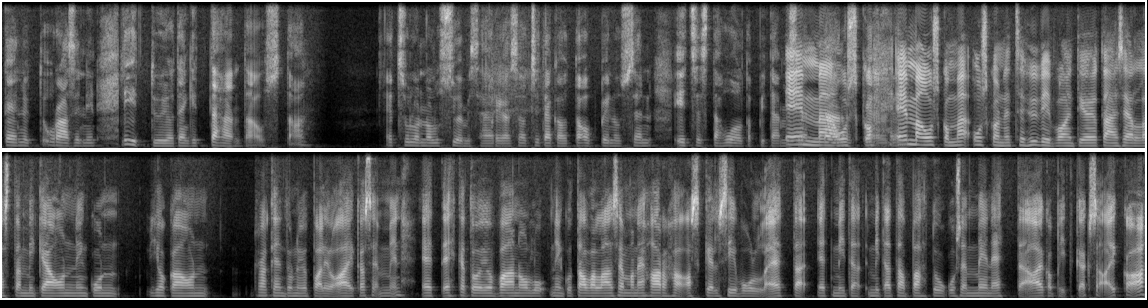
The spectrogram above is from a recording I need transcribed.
tehnyt urasi, niin liittyy jotenkin tähän taustaan? Että sulla on ollut syömishäiriö ja sä oot sitä kautta oppinut sen itsestä huolta pitämisen En mä usko. En mä usko. Mä uskon, että se hyvinvointi on jotain sellaista, mikä on niin kuin, joka on rakentunut jo paljon aikaisemmin. Että ehkä toi on vaan ollut niin kuin tavallaan semmoinen harha-askel sivulle, että, että mitä, mitä tapahtuu, kun se menettää aika pitkäksi aikaa.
